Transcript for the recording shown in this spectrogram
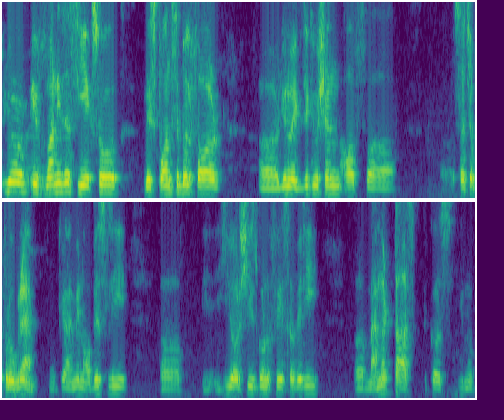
you know if one is a CXO responsible for uh, you know execution of uh, such a program. Okay, I mean obviously uh, he or she is going to face a very uh, mammoth task because you know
